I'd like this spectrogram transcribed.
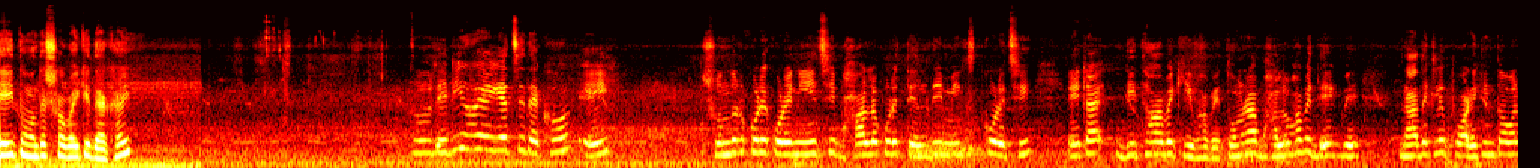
দেই তোমাদের সবাইকে দেখাই। তো রেডি হয়ে গেছে দেখো, এই সুন্দর করে করে নিয়েছি, ভালো করে তেল দিয়ে মিক্স করেছি। এটা দিতে হবে কীভাবে? তোমরা ভালোভাবে দেখবে, না দেখলে পরে কিন্তু আবার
